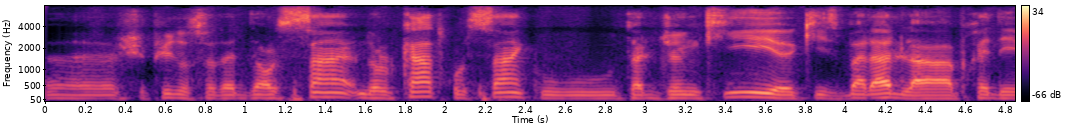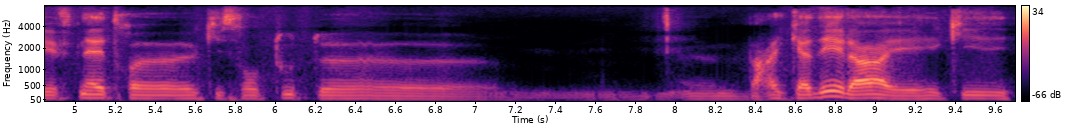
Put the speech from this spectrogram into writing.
euh, je sais plus, ça doit être dans le 5, dans le 4 ou le 5, où t'as le junkie euh, qui se balade là après des fenêtres euh, qui sont toutes euh, euh, barricadées là et qui.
